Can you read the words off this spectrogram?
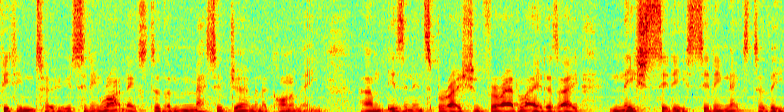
fit into, sitting right next to the massive German economy, um, is an inspiration for Adelaide as a niche city sitting next to the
